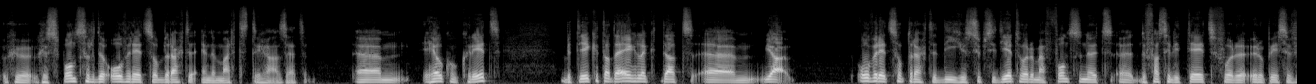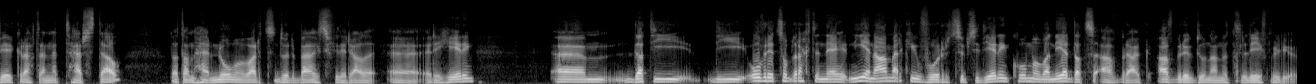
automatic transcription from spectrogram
ge gesponsorde overheidsopdrachten in de markt te gaan zetten. Um, heel concreet betekent dat eigenlijk dat ja, overheidsopdrachten die gesubsidieerd worden met fondsen uit uh, de faciliteit voor de Europese veerkracht en het herstel, dat dan hernomen wordt door de Belgische federale uh, regering, um, dat die, die overheidsopdrachten niet in aanmerking voor subsidiëring komen wanneer dat ze afbraak, afbreuk doen aan het leefmilieu.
